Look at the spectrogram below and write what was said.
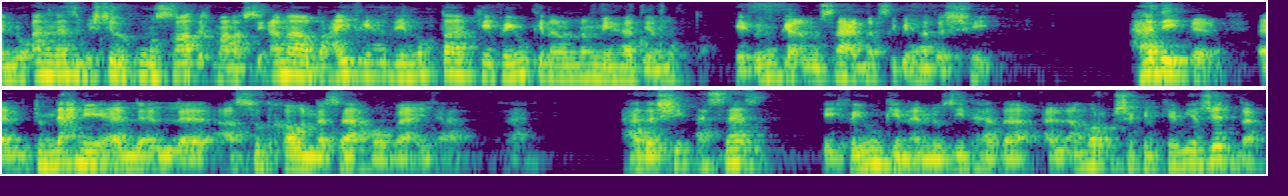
إنه أنا لازم أشتغل أكون صادق مع نفسي. أنا ضعيف في هذه النقطة كيف يمكن أن أنمي هذه النقطة؟ كيف يمكن أن أساعد نفسي بهذا الشيء؟ هذه تمنحني الصدق والنزاهة وما إلى ذلك. هذا شيء أساسي. كيف يمكن أن نزيد هذا الأمر بشكل كبير جدا؟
